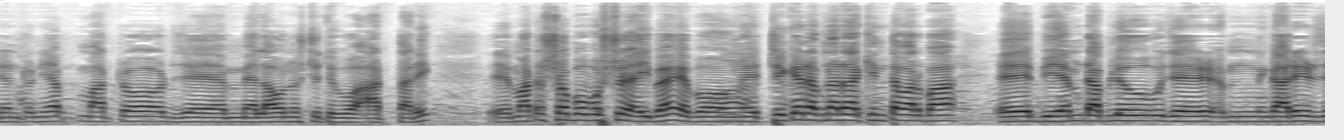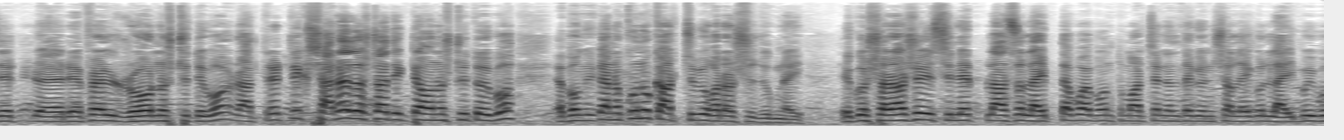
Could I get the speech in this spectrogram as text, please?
ডেন্টনিয়া মাত্র যে মেলা অনুষ্ঠিত হইব আট তারিখ। মাঠের সব অবশ্যই আইবা এবং টিকিট আপনারা কিনতে পারবা। বিএমডাব্লিউ যে গাড়ির যে রেফারেল র অনুষ্ঠিত হইব, রাত্রে ঠিক সাড়ে দশটা দিকটা অনুষ্ঠিত হইব এবং এখানে কোনো কারচুপি করার সুযোগ নাই। এগুলো সরাসরি সিলেট প্লাসও লাইভ পাবো এবং তোমার চ্যানেল থেকে ইনশাল্লাহ এগুলো লাইভ হইব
